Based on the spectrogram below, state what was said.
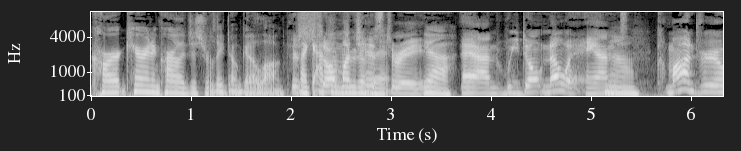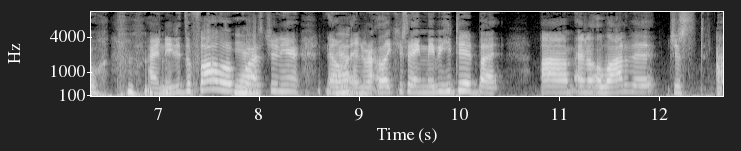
Car- Karen and Carla just really don't get along. There's like so the much root of it. history. Yeah. And we don't know it. And No. come on, Drew. I needed the follow up Yeah. question here. No, Yeah. and like you're saying, maybe he did, but, um, and a lot of it just uh,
